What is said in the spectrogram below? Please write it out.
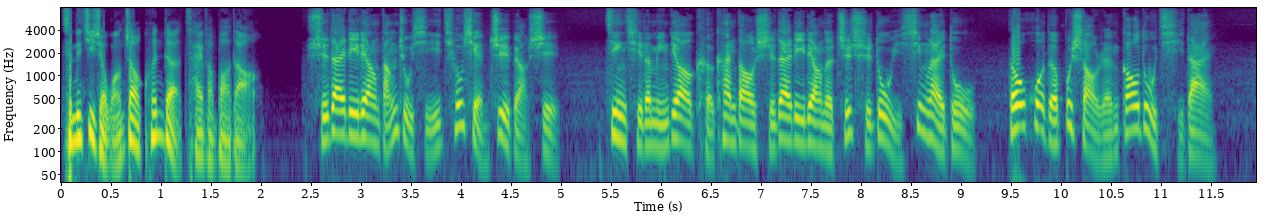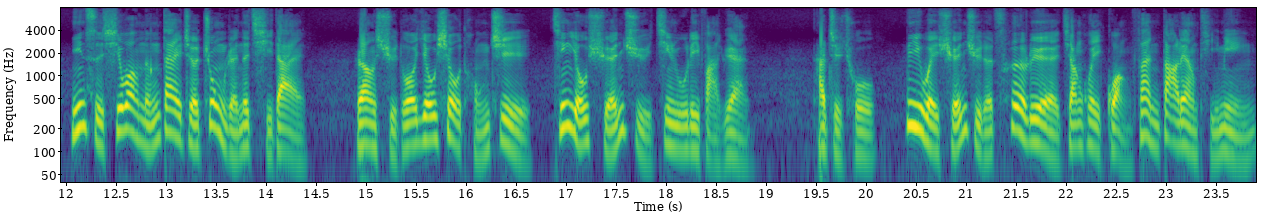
前天记者王兆坤的采访报道。时代力量党主席邱显志表示，近期的民调可看到时代力量的支持度与信赖度都获得不少人高度期待。因此，希望能带着众人的期待，让许多优秀同志经由选举进入立法院。他指出，立委选举的策略将会广泛大量提名，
